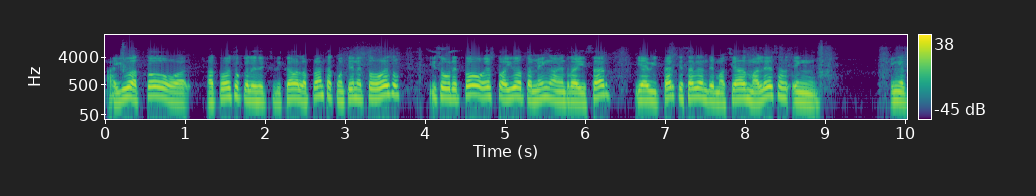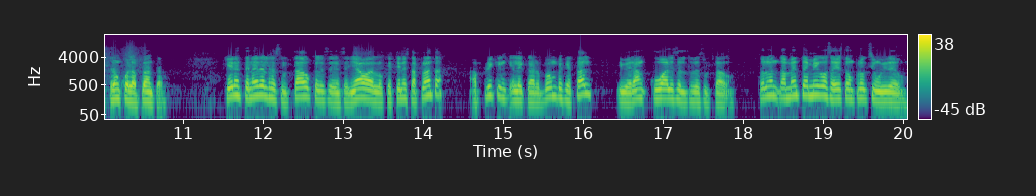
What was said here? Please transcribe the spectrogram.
ayuda a todo, a, todo eso que les explicaba la planta, contiene todo eso. Y sobre todo esto ayuda también a enraizar y a evitar que salgan demasiadas malezas en, en el tronco de la planta. ¿Quieren tener el resultado que les enseñaba lo que tiene esta planta? Apliquen el carbón vegetal y verán cuál es el resultado. Solamente amigos, ahí está un próximo video.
